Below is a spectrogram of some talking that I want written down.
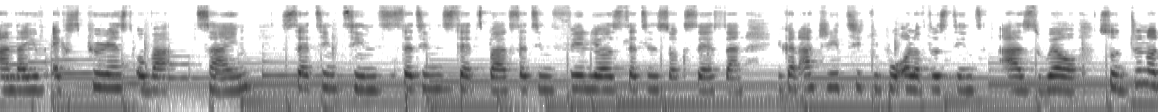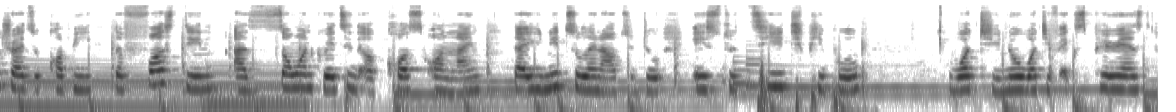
and that you've experienced over time certain things certain setbacks certain failures certain success and you can actually teach people all of those things as well. So do not try to copy. The first thing as someone creating a course online that you need to learn how to do is to teach people what you know, what you've experienced,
